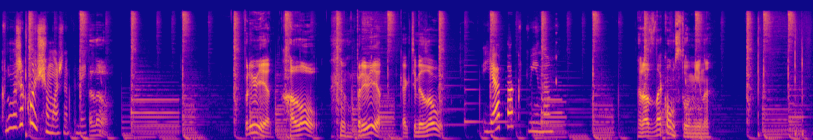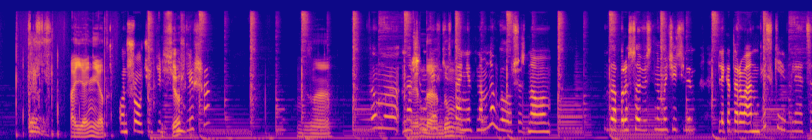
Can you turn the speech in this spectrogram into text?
К мужику еще можно подойти. Привет. Hello. Привет. Как тебя зовут? Я Пак Мина. Рад знакомству, Мина. А я нет. Он шел учитель Несёшь? инглиша. Не знаю. Думаю, наш Наверное, да, английский думаю. станет намного лучше с новым добросовестным учителем, для которого английский является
